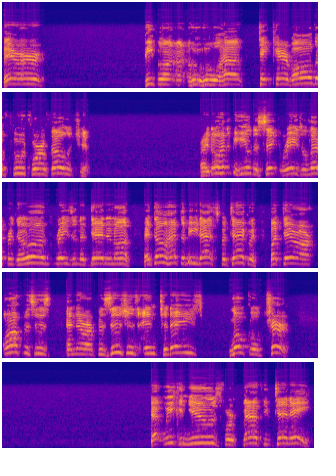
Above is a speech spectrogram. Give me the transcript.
There are people uh, who, who will have take care of all the food for a fellowship. Right? Don't have to be healed the sick, raise the leper, and all, raising the dead and all. It don't have to be that spectacular. But there are offices and there are positions in today's local church that we can use for Matthew 10 8.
